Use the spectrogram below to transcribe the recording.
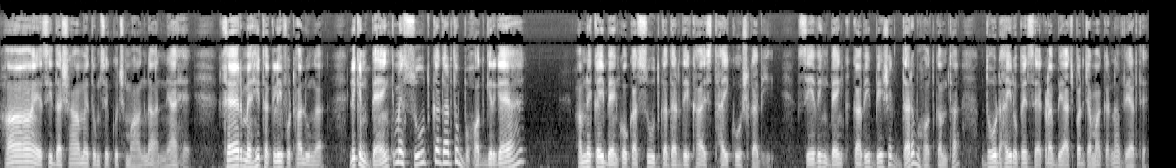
हाँ, ऐसी दशा में तुमसे कुछ मांगना अन्याय है। खैर, मैं ही तकलीफ़ उठा लूँगा, लेकिन बैंक में सूद का दर तो बहुत गिर गया है। हमने कई बैंकों का सूद का दर देखा, स्थायी कोष का भी। सेविंग बैंक का भी बेशक दर बहुत कम था। दो ढाई रुपए सैकड़ा ब्याज पर जमा करना व्यर्थ है।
